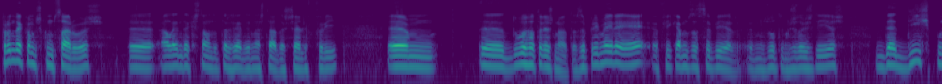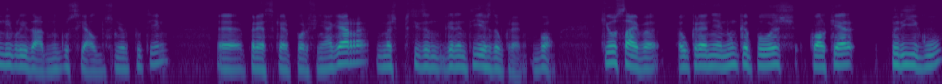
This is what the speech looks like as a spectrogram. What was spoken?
para onde é que vamos começar hoje? Uh, além da questão da tragédia na estrada já lhe referi, um, uh, duas ou três notas. A primeira é, ficamos a saber nos últimos dois dias, da disponibilidade negocial do Sr. Putin uh, parece que quer pôr fim à guerra, mas precisa de garantias da Ucrânia. Bom, que eu saiba, a Ucrânia nunca pôs qualquer perigo,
